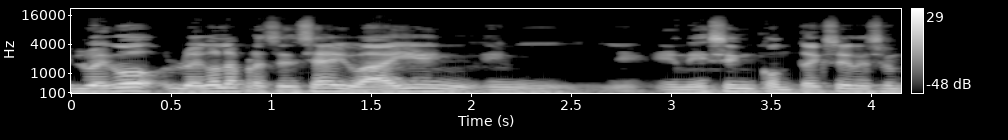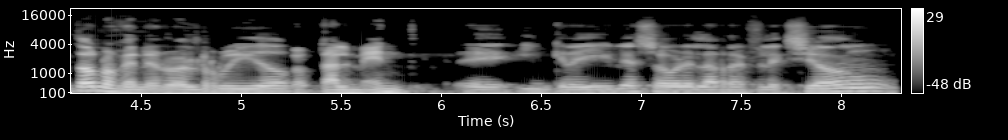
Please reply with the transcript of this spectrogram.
Y luego, luego la presencia de Ibai en, en- en ese contexto, en ese entorno, generó el ruido Totalmente. eh, increíble sobre la reflexión,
